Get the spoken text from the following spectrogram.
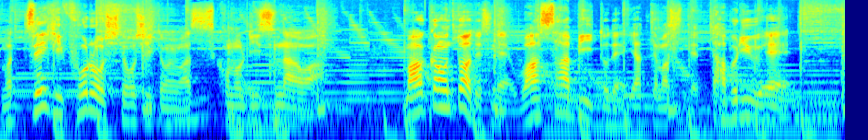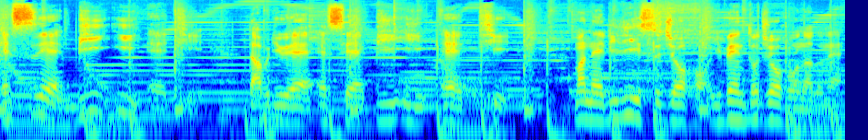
まあ、ぜひフォローしてほしいと思いますこのリスナーは、まあ、アカウントはですねわさビートでやってますんで WASABEAT WASABEAT まあねリリース情報イベント情報などね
